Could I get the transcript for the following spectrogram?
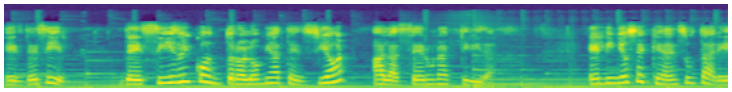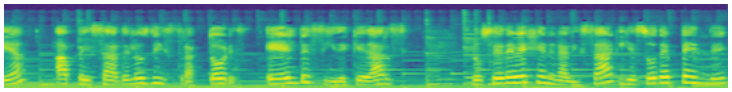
es decir, decido y controlo mi atención al hacer una actividad. El niño se queda en su tarea a pesar de los distractores, él decide quedarse. No se debe generalizar y eso depende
